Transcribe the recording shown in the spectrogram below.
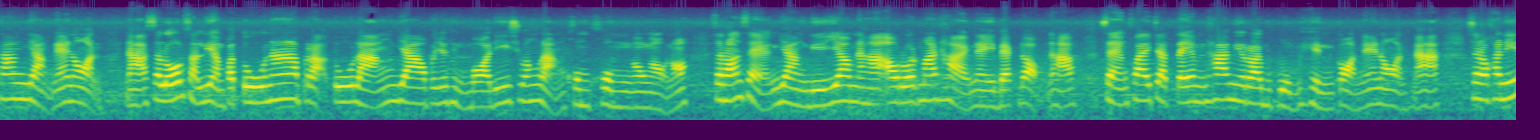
สร้างอย่างแน่นอนนะคะสโลปสันเหลี่ยมประตูหน้าประตูหลังยาวไปจนถึงบอดี้ช่วงหลังคมคมๆเงาเงาๆเนาะสะท้อนแสงอย่างดีเยี่ยมนะคะ เอารถมาถ่ายในแบ็กดรอปนะคะ แสงไฟจัดเต็มถ้ามีรอยบุ๋มเห็นก่อนแน่นอนนะคะสำหรับคันนี้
